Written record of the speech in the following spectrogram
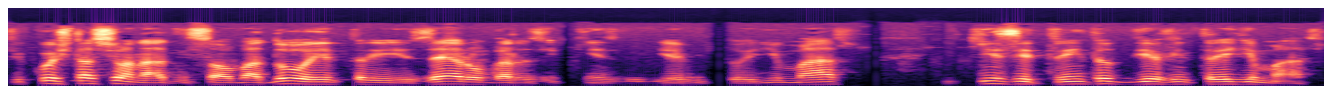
ficou estacionado em Salvador entre 0 horas e 15 do dia 22 de março e 15 e 30 do dia 23 de março.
